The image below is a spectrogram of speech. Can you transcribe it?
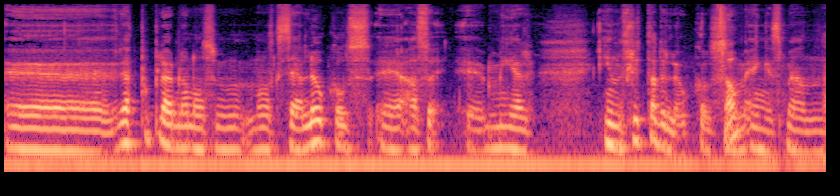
eh, rätt populär bland de som man ska säga locals. Eh, alltså eh, mer inflyttade locals som engelsmän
